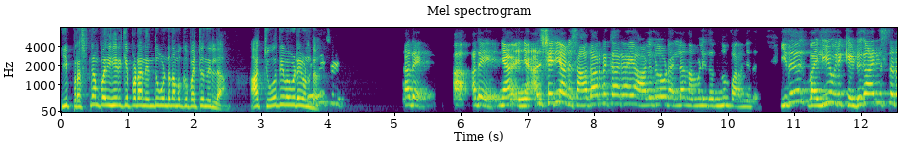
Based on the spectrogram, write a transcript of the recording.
ഈ പ്രശ്നം പരിഹരിക്കപ്പെടാൻ എന്തുകൊണ്ട് നമുക്ക് പറ്റുന്നില്ല? ആ ചോദ്യം ഇവിടെയുണ്ട് അതെ. അതെ. ഞാൻ അത് ശരിയാണ്. സാധാരണക്കാരായ ആളുകളോടല്ല നമ്മൾ ഇതൊന്നും പറഞ്ഞത്. ഇത് വലിയ ഒരു കെടുകാര്യസ്ഥത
